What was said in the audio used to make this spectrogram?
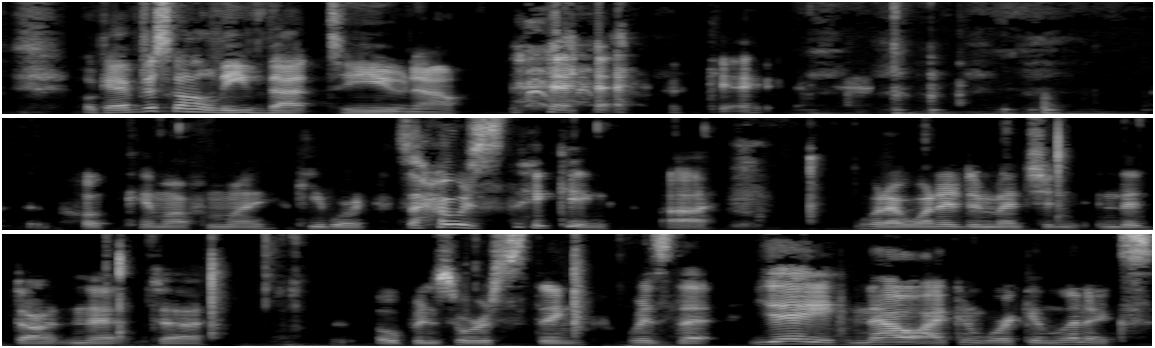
Okay, I'm just gonna leave that to you now. okay. The hook came off my keyboard. So I was thinking, uh, what I wanted to mention in the .NET uh, open source thing was that, yay, now I can work in Linux.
